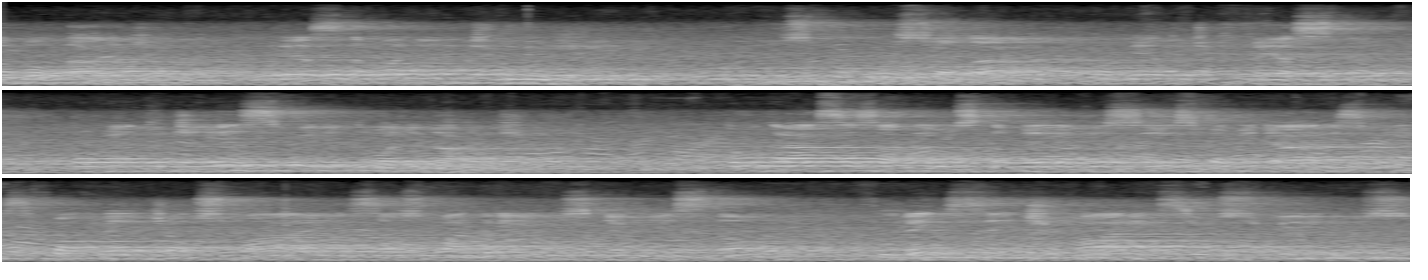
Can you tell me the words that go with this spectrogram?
infinita bondade por esta manhã de hoje, por nos proporcionar um momento de festa, um momento de espiritualidade. Dou graças a Deus também a vocês, familiares, principalmente aos pais, aos padrinhos que aqui estão, por incentivarem seus filhos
